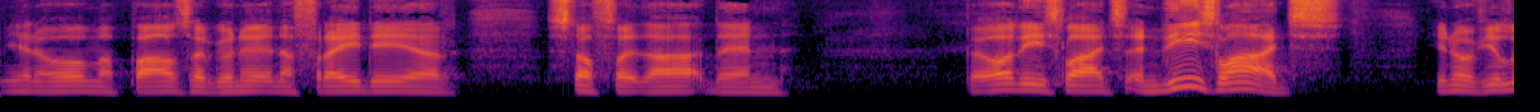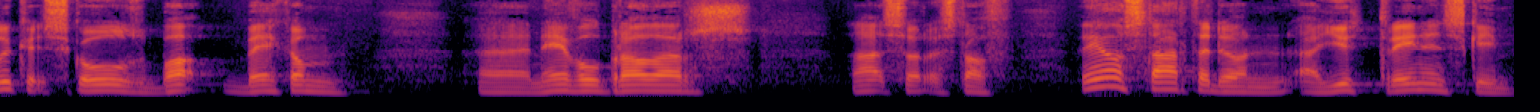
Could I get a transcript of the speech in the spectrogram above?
you know, my pals are going out on a Friday or stuff like that. Then, but all these lads and these lads, you know, if you look at Scholes, Butt, Beckham, uh, Neville brothers, that sort of stuff, They all started on a youth training scheme.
